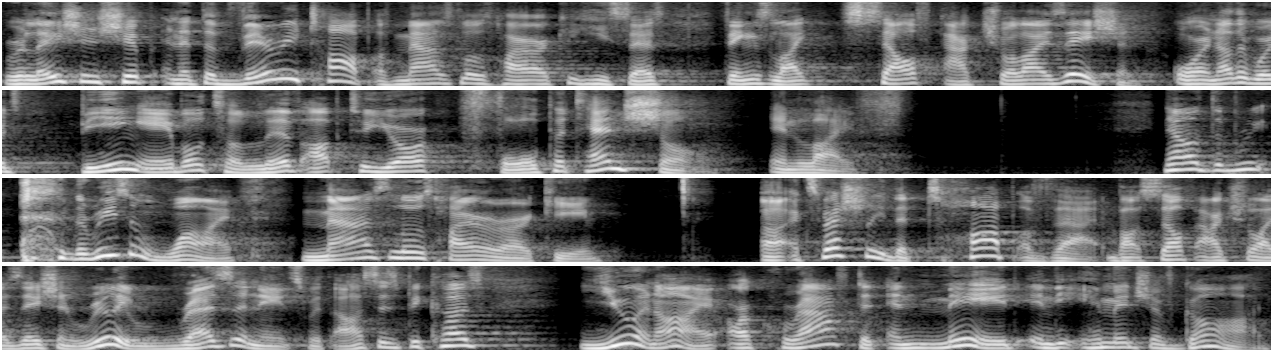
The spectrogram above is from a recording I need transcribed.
relationship, and at the very top of Maslow's hierarchy, he says things like self actualization, or in other words, being able to live up to your full potential in life. Now, the, re- the reason why Maslow's hierarchy, uh, especially the top of that about self actualization, really resonates with us is because you and I are crafted and made in the image of God.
